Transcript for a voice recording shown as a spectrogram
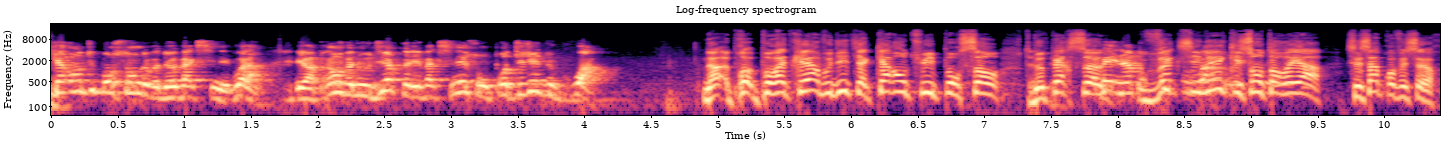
48 de, de vaccinés. Voilà. Et après, on va nous dire que les vaccinés sont protégés de quoi? Non, pour être clair, vous dites qu'il y a 48% de personnes vaccinées qui sont en réa. C'est ça, professeur?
